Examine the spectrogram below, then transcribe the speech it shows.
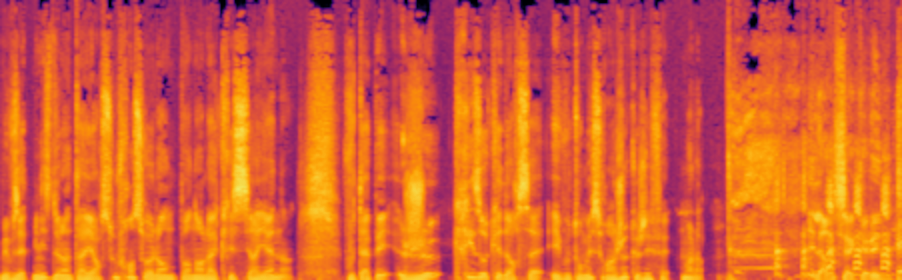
mais vous êtes ministre de l'Intérieur sous François Hollande pendant la crise syrienne, vous tapez jeu crise au Quai d'Orsay et vous tombez sur un jeu que j'ai fait. Voilà. Il a réussi à caler une pub. Eh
